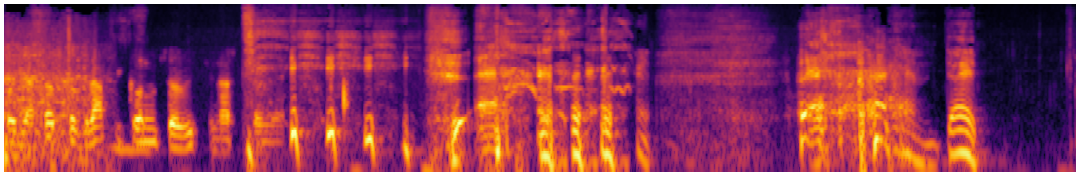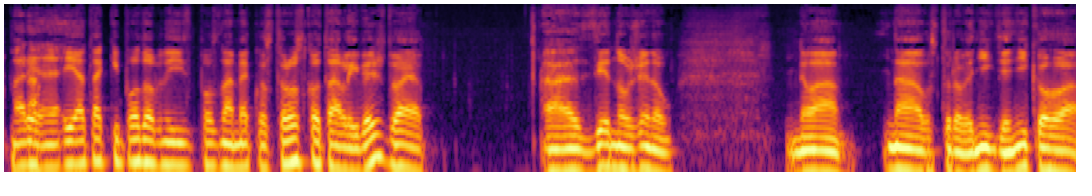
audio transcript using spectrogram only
podľa tohto grafikonu, čo vidíte na scéne. to je... Maria, ja taký podobný poznám ako stroskotali, vieš, dvaja a s jednou ženou. No a na ostrove nikde nikoho a,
